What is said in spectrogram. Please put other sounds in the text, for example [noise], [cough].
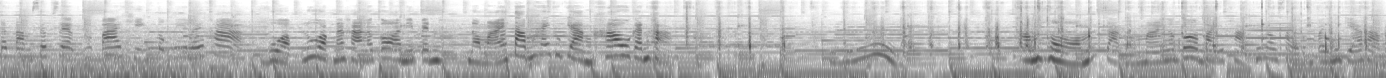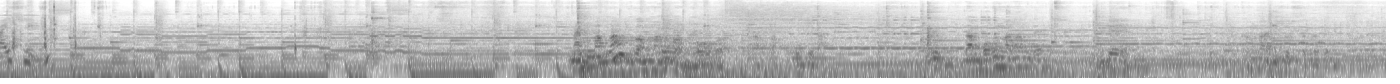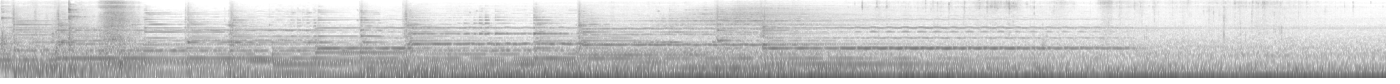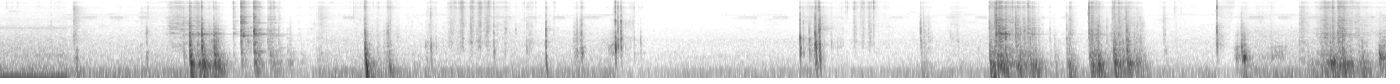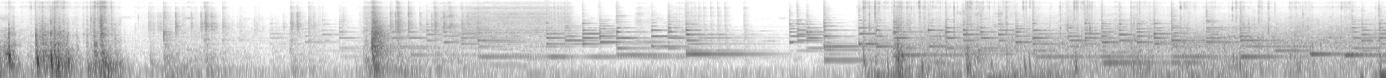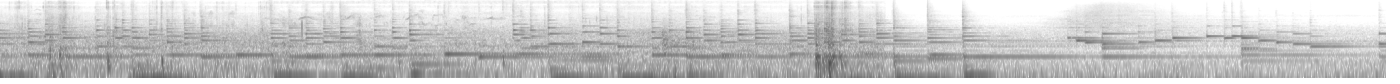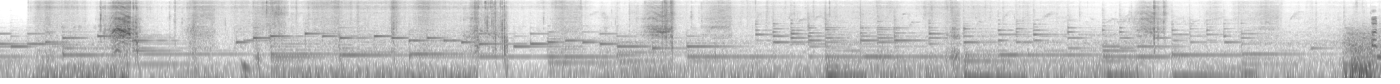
จะตำแซ่บๆที่ป้าคิงตรงนี้เลยค่ะ บวบลวกนะคะ แล้วก็อันนี้เป็นหน่อไม้ตำให้ทุกอย่างเข้ากันค่ะความหอมจากหน่อไม้แล้วก็ใบผักที่เราใส่ลงไปเมื่อกี้ค่ะ ใบขิงมันมากมากกว่ามากกว่าโอ้โหดำโบกันมาแล้เลยเด็กข้างใน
